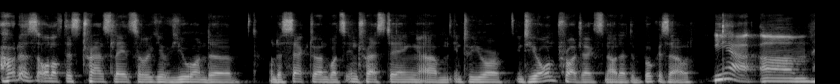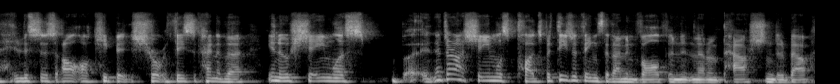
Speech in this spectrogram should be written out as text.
how does all of this translate? So your view on the on the sector and what's interesting um, into your into your own projects now that the book is out. Yeah, um, this is I'll, I'll keep it short. These are kind of the you know shameless they're not shameless plugs, but these are things that I'm involved in and that I'm passionate about.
